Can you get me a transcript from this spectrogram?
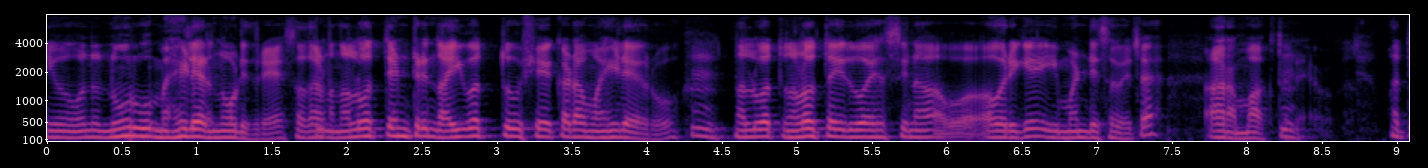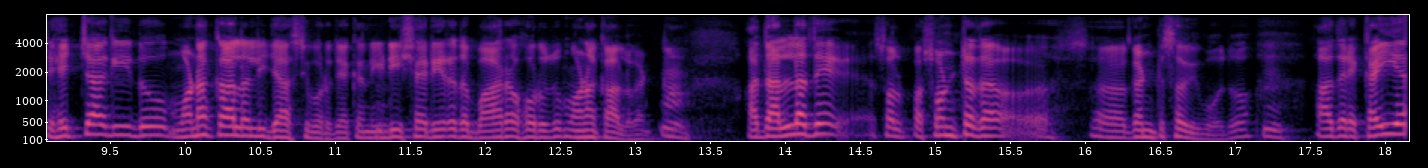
ನೀವು ಒಂದು ನೂರು ಮಹಿಳೆಯರು ನೋಡಿದರೆ ಸಾಧಾರಣ ನಲವತ್ತೆಂಟರಿಂದ ಐವತ್ತು ಶೇಕಡ ಮಹಿಳೆಯರು ನಲವತ್ತು ನಲವತ್ತೈದು ವಯಸ್ಸಿನ ಅವರಿಗೆ ಈ ಮಂಡಿ ಸವೆತ ಆರಂಭ ಆಗ್ತದೆ. ಮತ್ತು ಹೆಚ್ಚಾಗಿ ಇದು ಮೊಣಕಾಲಲ್ಲಿ ಜಾಸ್ತಿ ಬರುತ್ತೆ ಯಾಕಂದರೆ ಇಡೀ ಶರೀರದ ಭಾರ ಹೊರದು ಮೊಣಕಾಲು ಗಂಟು. ಅದಲ್ಲದೆ ಸ್ವಲ್ಪ ಸೊಂಟದ ಗಂಟು ಸವಿಬೋದು. ಆದರೆ ಕೈಯ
